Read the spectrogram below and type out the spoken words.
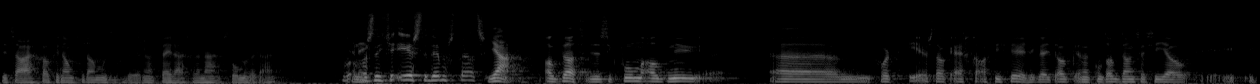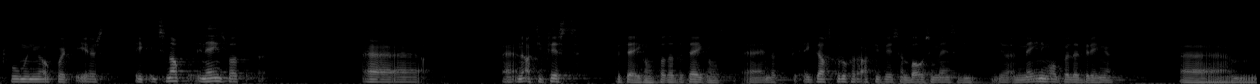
dit zou eigenlijk ook in Amsterdam moeten gebeuren. Na twee dagen daarna stonden we daar. Was dit je eerste demonstratie? Ja, ook dat. Dus ik voel me ook nu uh, voor het eerst ook echt geactiveerd. Ik weet ook, en dat komt ook dankzij CEO, ik, ik voel me nu ook voor het eerst... Ik, ik snap ineens wat uh, een activist betekent, wat dat betekent. En dat, ik dacht vroeger activist zijn boze mensen die je een mening op willen dringen. Um,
